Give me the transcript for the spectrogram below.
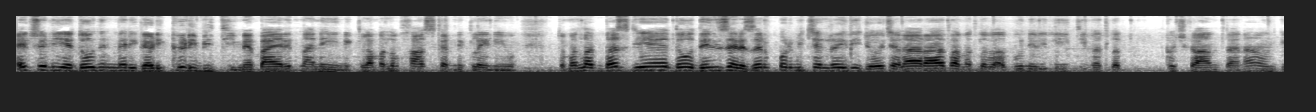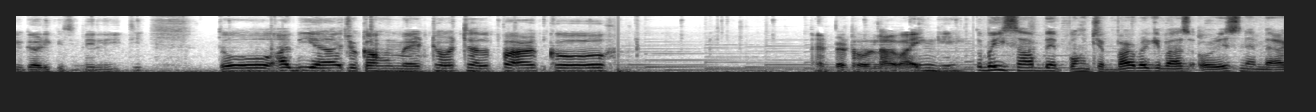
एक्चुअली ये दो दिन मेरी गाड़ी खड़ी भी थी, मैं बाहर इतना नहीं निकला मतलब खास कर निकला ही नहीं हूँ। तो मतलब बस ये दो दिन से रिज़र्व पर भी चल रही थी, जो चला रहा था मतलब अबू ने भी ली थी मतलब कुछ काम था ना, उनकी गाड़ी किसी ने ली थी। तो अभी आ चुका हूँ मैं टोटल पार्क को। पेट्रोल डालवाएँगे। तो भाई साहब मैं पहुँचे बार्बर के पास और इसने मेरा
